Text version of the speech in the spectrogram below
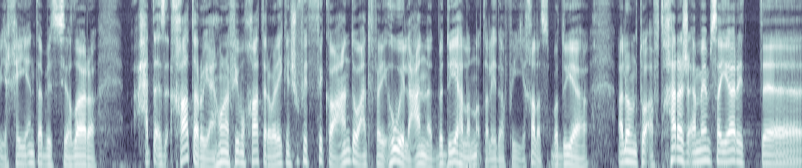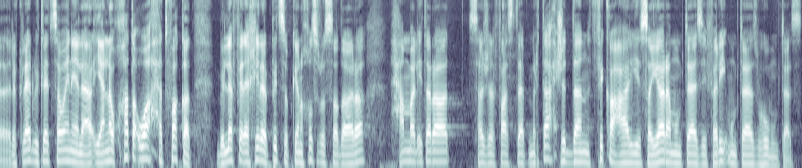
يا أخي أنت بالصداره حتى خاطروا يعني هون في مخاطرة ولكن شوف الثقة عنده وعند الفريق. هو اللي عند. بده إياها للنقطة الإضافية. خلص بده إياها. قال لهم توقف. خرج أمام سيارة آه، لوكلير بثلاث ثواني. يعني لو خطأ واحد فقط باللفة الأخيرة ال pit stop كانوا خسروا الصدارة حمل إطارات سجل fastest lap. مرتاح جدا. ثقة عالية. سيارة ممتازة. فريق ممتاز وهو ممتاز.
